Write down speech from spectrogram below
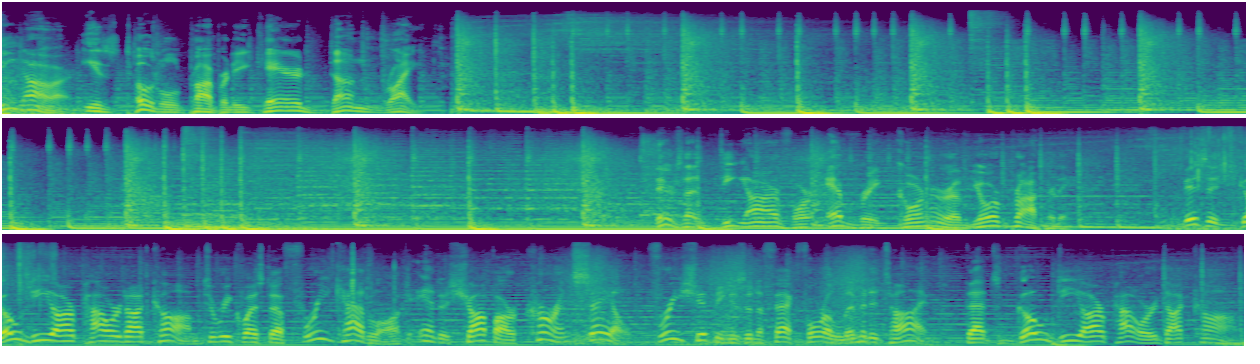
DR is total property care done right. There's a DR for every corner of your property. Visit GoDRPower.com to request a free catalog and to shop our current sale. Free shipping is in effect for a limited time. That's GoDRPower.com.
